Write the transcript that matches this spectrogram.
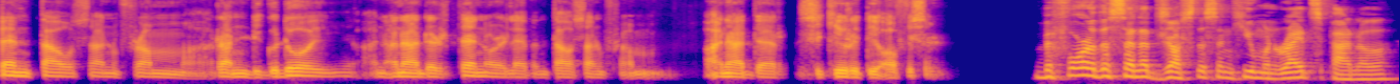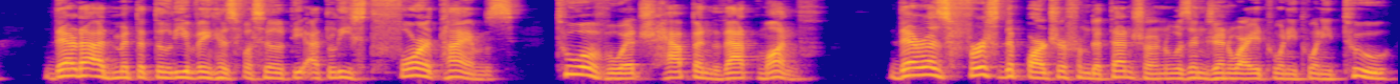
10,000 from uh, Randy Godoy and another 10 or 11,000 from another security officer. Before the Senate Justice and Human Rights panel, Dera admitted to leaving his facility at least four times, two of which happened that month. Dera's first departure from detention was in January 2022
